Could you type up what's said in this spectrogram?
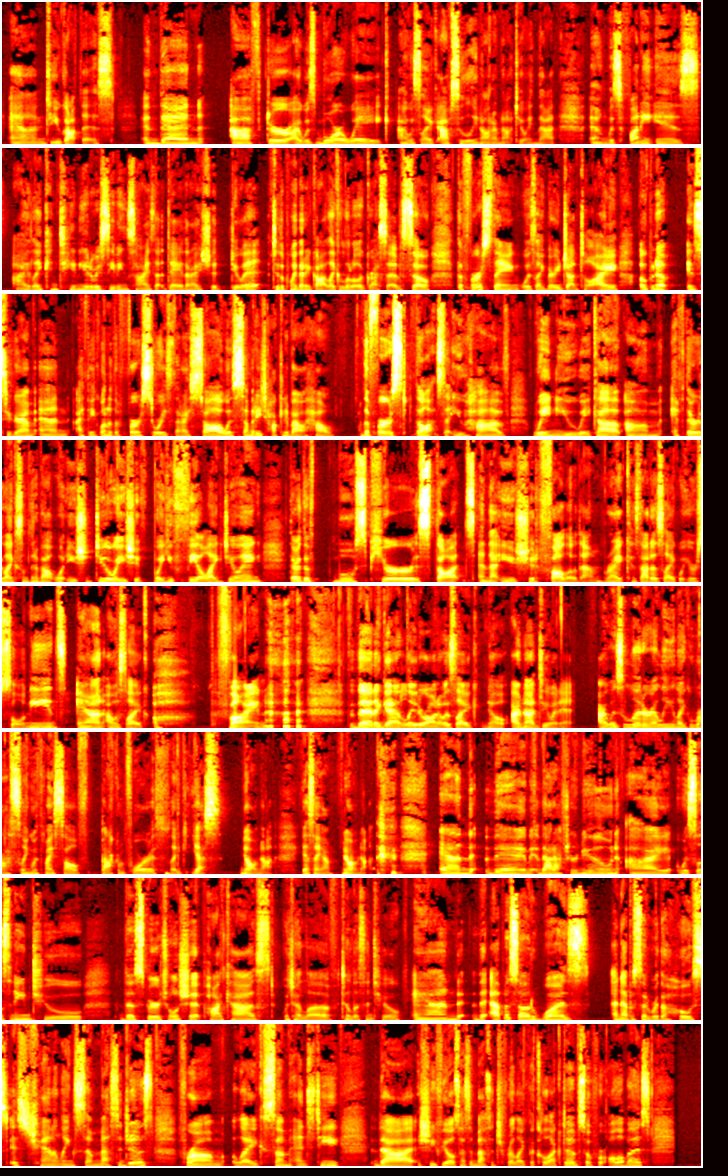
And you got this. And then after I was more awake, I was like, absolutely not, I'm not doing that. And what's funny is I like continued receiving signs that day that I should do it to the point that I got like a little aggressive. So the first thing was like very gentle. I opened up Instagram and I think one of the first stories that I saw was somebody talking about how the first thoughts that you have when you wake up um if they're like something about what you should do or you should what you feel like doing they're the most pure thoughts and that you should follow them, right? Because that is like what your soul needs. And I was like, oh, fine. but then again, later on, it was like, no, I'm not doing it. I was literally like wrestling with myself back and forth, like, yes, no, I'm not. Yes, I am. No, I'm not. and then that afternoon, I was listening to the Spiritual Shit podcast, which I love to listen to. And the episode was an episode where the host is channeling some messages from like some entity that she feels has a message for like the collective, so for all of us.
